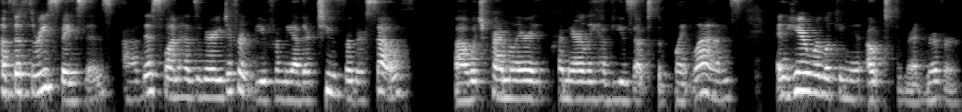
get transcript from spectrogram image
Of the three spaces, uh, this one has a very different view from the other two further south, uh, which primarily, primarily have views out to the Point Lands. And here we're looking out to the Red River.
